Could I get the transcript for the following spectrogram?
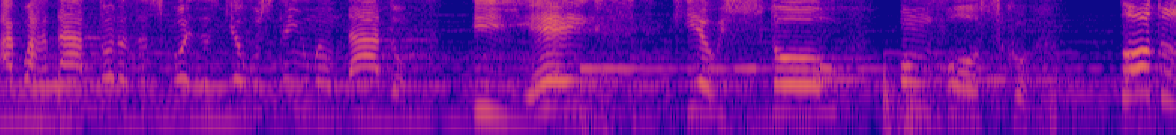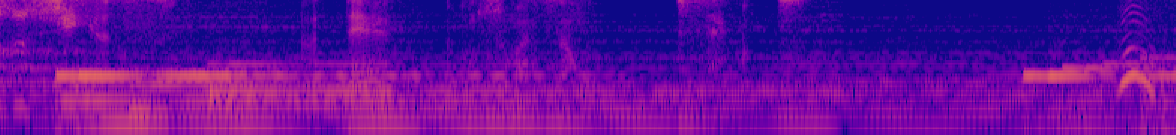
a guardar todas as coisas que eu vos tenho mandado, e eis que eu estou convosco todos os dias, até a consumação dos séculos. Uh!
